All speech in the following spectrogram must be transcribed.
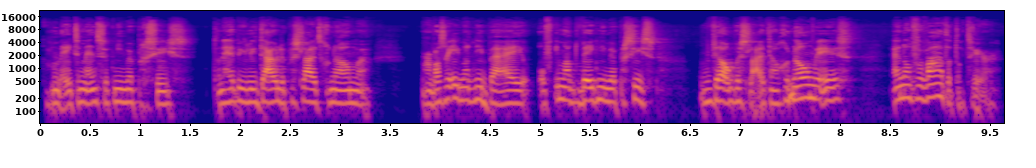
dan weten mensen het niet meer precies. Dan hebben jullie duidelijk besluit genomen, maar was er iemand niet bij? Of iemand weet niet meer precies welk besluit nou genomen is. En dan verwatert dat weer.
